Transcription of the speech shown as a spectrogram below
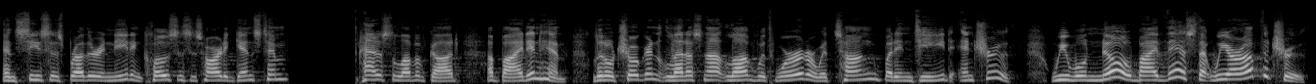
and sees his brother in need and closes his heart against him, how does the love of God abide in him? Little children, let us not love with word or with tongue, but in deed and truth. We will know by this that we are of the truth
